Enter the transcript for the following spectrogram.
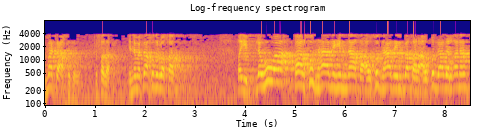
ما تأخذه في صدقة إنما تأخذ الوسط طيب لو هو قال خذ هذه الناقة أو خذ هذه البقرة أو خذ هذا الغنم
